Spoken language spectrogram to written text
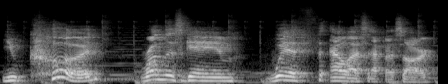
you could run this game with LSFSR,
